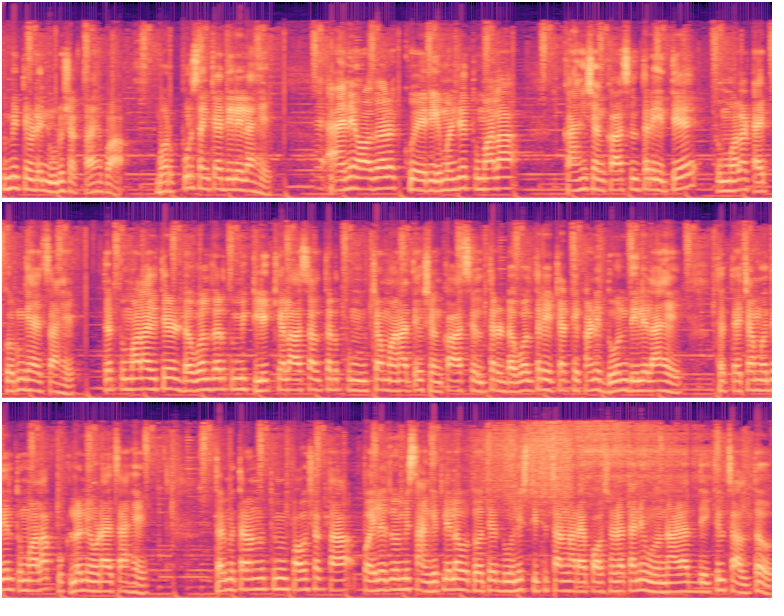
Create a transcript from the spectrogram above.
तुम्ही तेवढे निवडू शकता. हे पहा. भरपूर संख्या दिलेली आहे. आणि ऑदर क्वेरी म्हणजे तुम्हाला काही शंका असेल तर इथे तुम्हाला टाईप करून घ्यायचं आहे. तर तुम्हाला इथे डबल जर तुम्ही क्लिक केला असाल तर तुमच्या मनात एक शंका असेल तर डबल तर याच्या ठिकाणी दोन दिलेला आहे. तर त्याच्यामधील तुम्हाला कुठलं निवडायचं आहे? तर मित्रांनो तुम्ही पाहू शकता पहिले जो मी सांगितलेलं होतं ते दोन्ही स्थिती चालणार आहे पावसाळ्यात आणि उन्हाळ्यात देखील चालतं.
